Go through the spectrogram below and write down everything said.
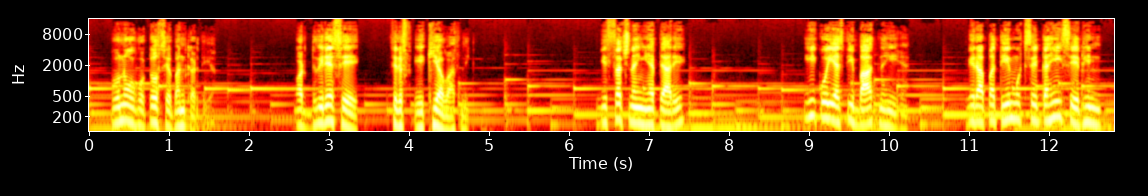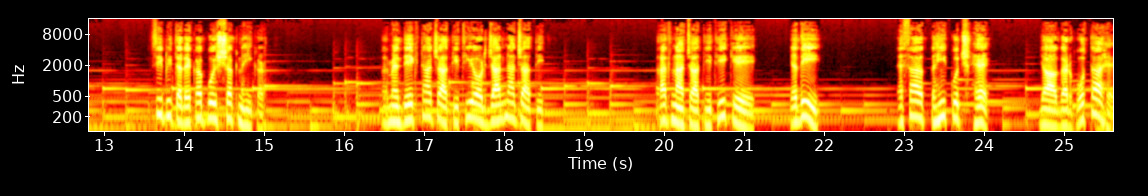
दोनों होठों से बंद कर दिया और धीरे से सिर्फ़ एक ही आवाज़ निकली। ये सच नहीं है प्यारे। ये कोई ऐसी बात नहीं है मेरा पति मुझसे कहीं से भी किसी भी तरह का कोई शक नहीं करता। पर मैं देखना चाहती थी और जानना चाहती, रखना चाहती थी कि यदि ऐसा कहीं कुछ है या अगर होता है,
